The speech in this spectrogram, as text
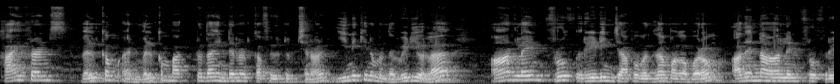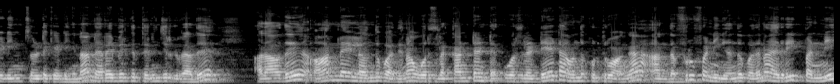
Hi friends welcome and welcome back to the internet cafe YouTube channel இன்றைக்கி நம்ம இந்த வீடியோவில் ஆன்லைன் ப்ரூஃப் ரீடிங் ஜாப்பை பற்றி தான் பார்க்க போகிறோம் அது என்ன ஆன்லைன் ப்ரூஃப் ரீடிங் சொல்லிட்டு கேட்டிங்கன்னா நிறைய பேருக்கு தெரிஞ்சிருக்கிறாது. அதாவது ஆன்லைனில் வந்து பார்த்திங்கன்னா ஒரு சில கண்டென்ட் ஒரு சில டேட்டா வந்து கொடுத்துருவாங்க. அந்த ப்ரூஃபை நீங்கள் வந்து பார்த்தீங்கன்னா ரீட் பண்ணி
